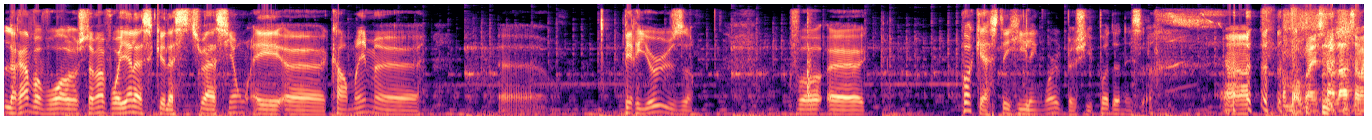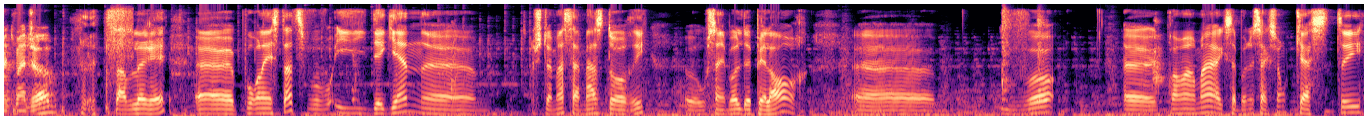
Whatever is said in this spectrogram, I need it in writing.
Laurent va voir, justement, voyant la- que la situation est euh, quand même périlleuse, va euh, pas caster Healing Word parce que j'ai pas donné ça. Ah, bon, ben, ça l'air, ça va être ma job. semblerait. Euh, pour l'instant, tu vas voir, il dégaine euh, justement sa masse dorée euh, au symbole de Pelor. Euh, il va, premièrement, avec sa bonus action, caster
